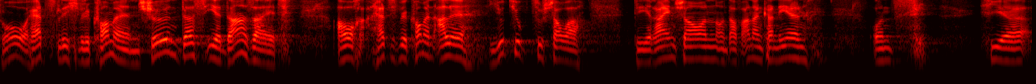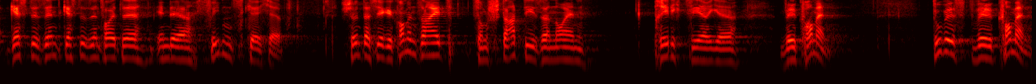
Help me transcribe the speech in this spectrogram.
So, herzlich willkommen. Schön, dass ihr da seid. Auch herzlich willkommen alle YouTube-Zuschauer, die reinschauen und auf anderen Kanälen uns hier Gäste sind. Gäste sind heute in der Friedenskirche. Schön, dass ihr gekommen seid zum Start dieser neuen Predigtserie. Willkommen. Du bist willkommen.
